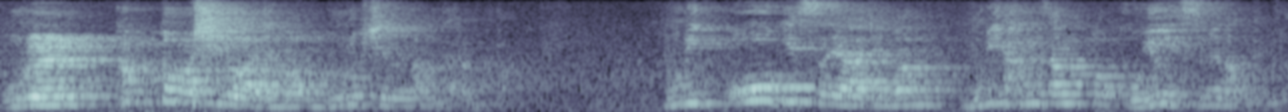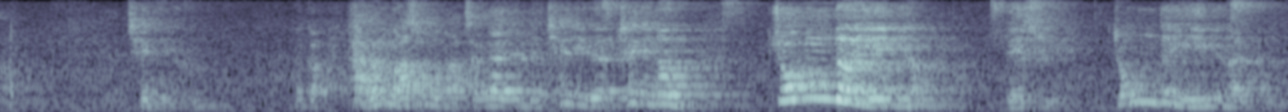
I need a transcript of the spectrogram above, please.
물을 극도로 싫어하지만 물 없이는 안 자랍니다. 물이 꼭 있어야 하지만 물이 항상 또 고여 있으면 안 됩니다. 체리는. 그러니까 다른 과수도 마찬가지인데 체리가 체리는 좀 더 예민합니다. 배수에 좀 더 예민할 뿐입니다.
